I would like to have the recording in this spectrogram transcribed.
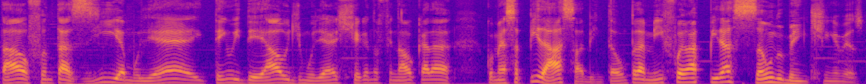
tal, fantasia mulher, e tem o ideal de mulher, chega no final o cara começa a pirar, sabe? Então, para mim foi uma piração do Bentinho mesmo.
